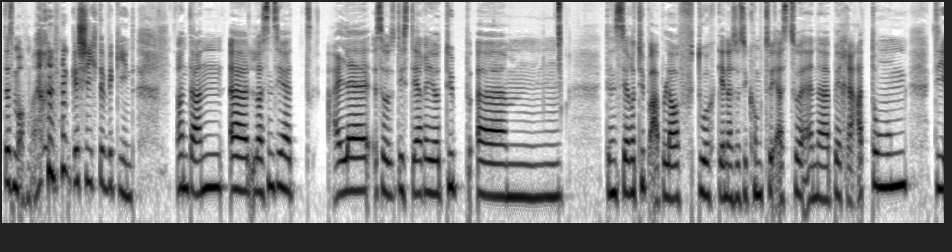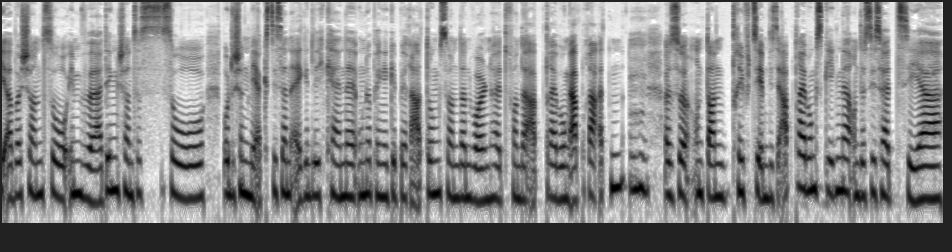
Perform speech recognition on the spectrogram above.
das machen wir. Geschichte beginnt. Und dann äh, lassen sie halt alle, so die Stereotyp, ähm, den Stereotypablauf durchgehen. Also sie kommt zuerst zu einer Beratung, die aber schon so im Wording schon so, wo du schon merkst, die sind eigentlich keine unabhängige Beratung, sondern wollen halt von der Abtreibung abraten. Mhm. Also und dann trifft sie eben diese Abtreibungsgegner und das ist halt sehr,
